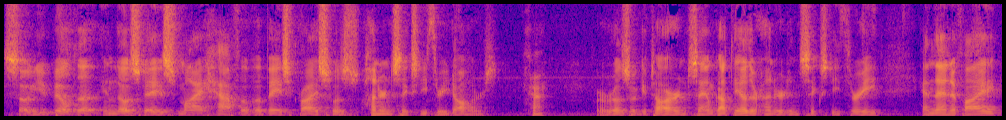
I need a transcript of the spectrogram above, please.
So you build a, in those days, my half of a bass price was $163 Okay. for a Rosewood guitar, and Sam got the other 163. And then if I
